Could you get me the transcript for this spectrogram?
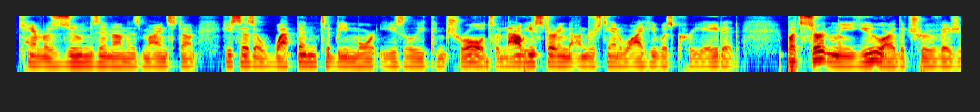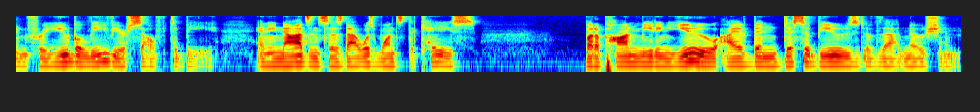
camera zooms in on his mind stone. He says a weapon to be more easily controlled. So now he's starting to understand why he was created. But certainly you are the true vision for you believe yourself to be. And he nods and says that was once the case. But upon meeting you i have been disabused of that notion.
